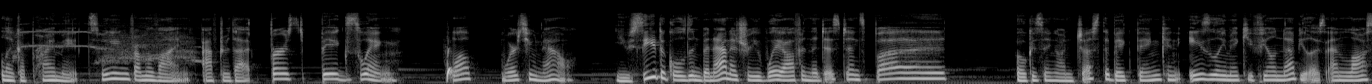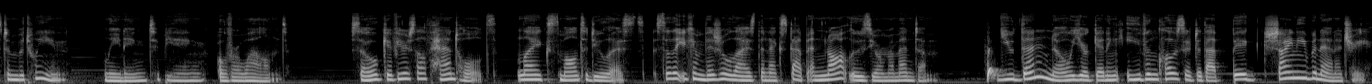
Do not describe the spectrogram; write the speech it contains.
Like a primate swinging from a vine after that first big swing. Well, where to now? You see the golden banana tree way off in the distance, but focusing on just the big thing can easily make you feel nebulous and lost in between, leading to being overwhelmed. So give yourself handholds like small to-do lists, so that you can visualize the next step and not lose your momentum. You then know you're getting even closer to that big, shiny banana tree.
